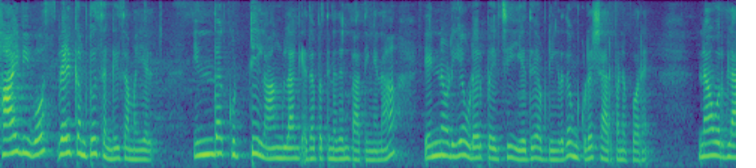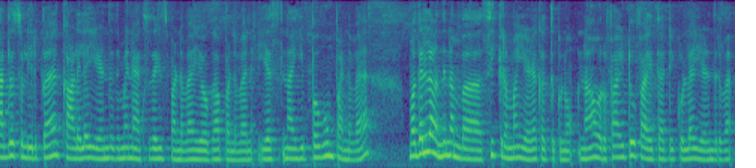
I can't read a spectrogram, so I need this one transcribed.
ஹாய் விவோஸ் வெல்கம் டு சங்கை சமையல் இந்த குட்டி லாங் விலாக் எதை பற்றினதுன்னு பார்த்தீங்கன்னா என்னுடைய உடற்பயிற்சி எது அப்படிங்கிறத உங்க கூட ஷேர் பண்ண போகிறேன் நான் ஒரு விளாகில் சொல்லியிருப்பேன் காலையில் எழுந்ததுமே நான் எக்ஸசைஸ் பண்ணுவேன் யோகா பண்ணுவேன். எஸ் நான் இப்போவும் பண்ணுவேன். முதல்ல வந்து நம்ம சீக்கிரமாக எழ கற்றுக்கணும் நான் ஒரு ஃபைவ் டு ஃபைவ் தேர்ட்டிக்குள்ளே எழுந்துருவேன்.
